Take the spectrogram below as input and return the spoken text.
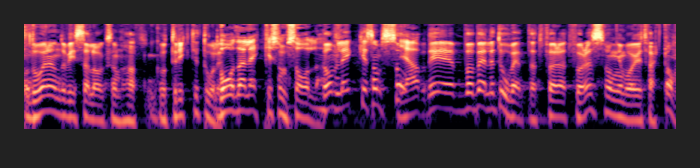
Och då är det ändå vissa lag som har gått riktigt dåligt. Båda läcker som såll. De läcker som så. Ja. Det var väldigt oväntat för att förra säsongen var ju tvärtom.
